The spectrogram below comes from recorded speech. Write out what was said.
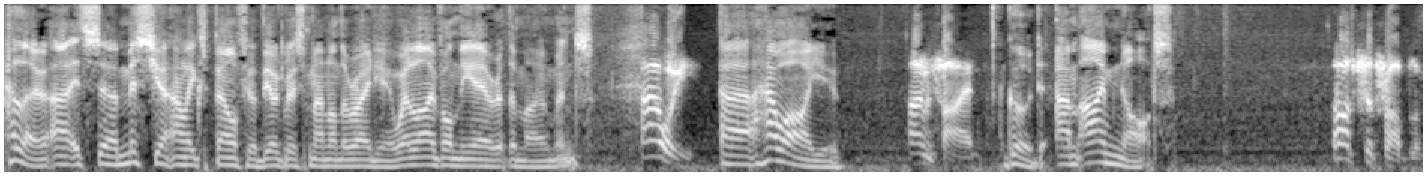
Hello, uh, it's uh, Monsieur Alex Belfield, the ugliest man on the radio. We're live on the air at the moment. How are we? Uh, how are you? I'm fine. Good. Um, I'm not. What's the problem?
